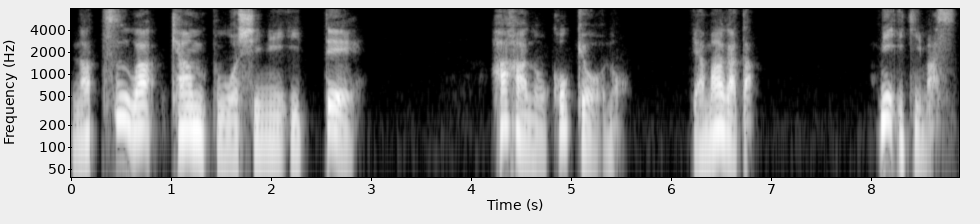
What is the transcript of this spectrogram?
夏はキャンプをしに行って、母の故郷の山形に行きます。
